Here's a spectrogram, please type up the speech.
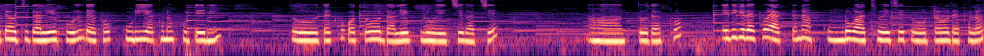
এটা হচ্ছে ডালিয়া ফুল। দেখো, কুঁড়ি এখনও ফুটেনি। তো দেখো কত ডালিয়া ফুল হয়েছে গাছে। তো দেখো, এদিকে দেখো একটা না কুমড়ো গাছ হয়েছে, তো ওটাও দেখালাম।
